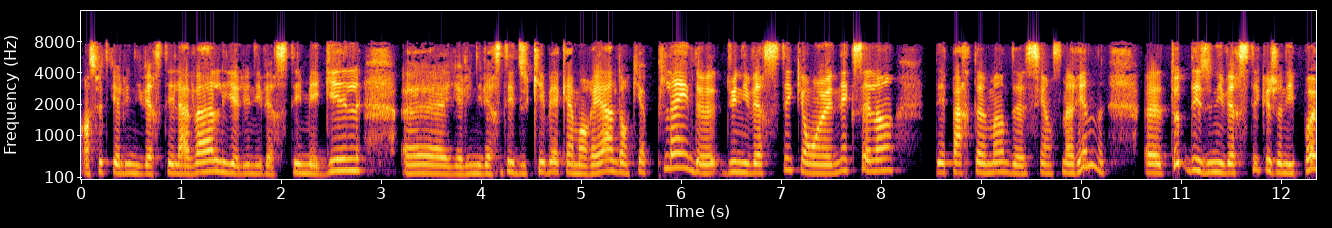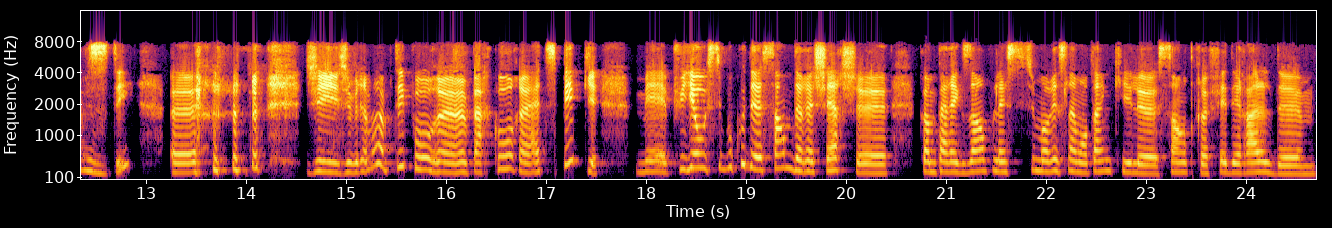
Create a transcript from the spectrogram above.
Ensuite, il y a l'Université Laval, il y a l'Université McGill, il y a l'Université du Québec à Montréal. Donc, il y a plein d'universités qui ont un excellent département de sciences marines, euh, toutes des universités que je n'ai pas visitées. Euh, j'ai vraiment opté pour un parcours atypique, mais puis il y a aussi beaucoup de centres de recherche, euh, comme par exemple l'Institut Maurice Lamontagne, qui est le centre fédéral de,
